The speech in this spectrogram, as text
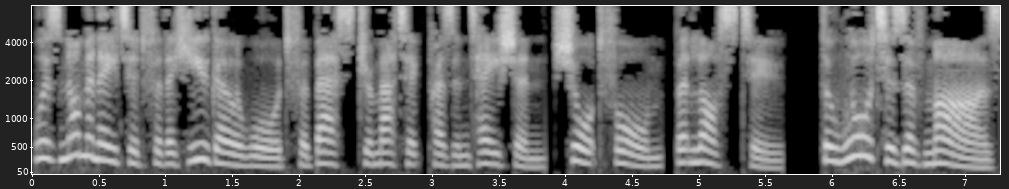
was nominated for the Hugo Award for Best Dramatic Presentation, short form, but lost to The Waters of Mars.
